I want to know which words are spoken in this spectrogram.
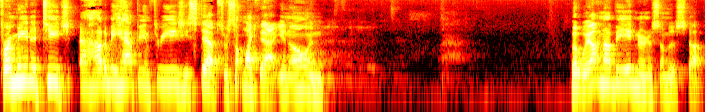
for me to teach how to be happy in three easy steps or something like that, you know, and but we ought not be ignorant of some of this stuff.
